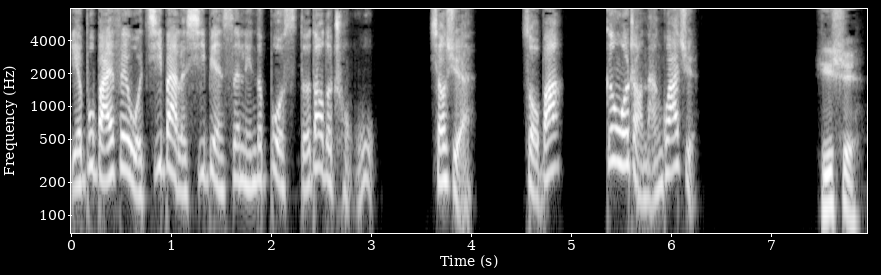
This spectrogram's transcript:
也不白费我击败了西边森林的 BOSS 得到的宠物。小雪，走吧，跟我找南瓜去。于是，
